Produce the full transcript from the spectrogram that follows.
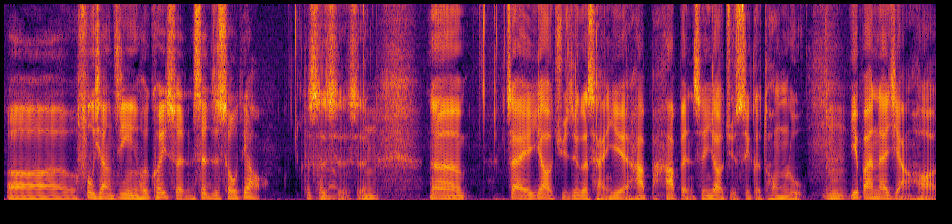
呃负向经营会亏损，甚至收掉。是是是嗯那在药局这个产业，它它本身药局是一个通路，嗯一般来讲哈，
